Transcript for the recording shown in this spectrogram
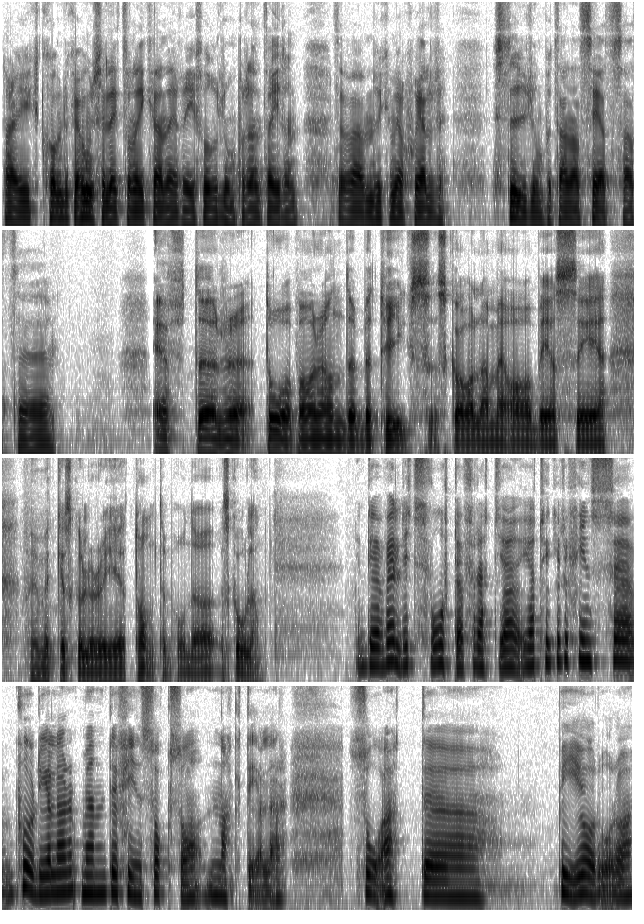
när jag gick kommunikationselektronik här nere i Furulund på den tiden. Det var mycket mer självstudium på ett annat sätt så att eh... Efter dåvarande betygsskala med A, B, C, hur mycket skulle du ge Tomteboda skolan? Det är väldigt svårt därför att jag, jag tycker det finns eh, fördelar men det finns också nackdelar. Så att eh, BA då, då.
